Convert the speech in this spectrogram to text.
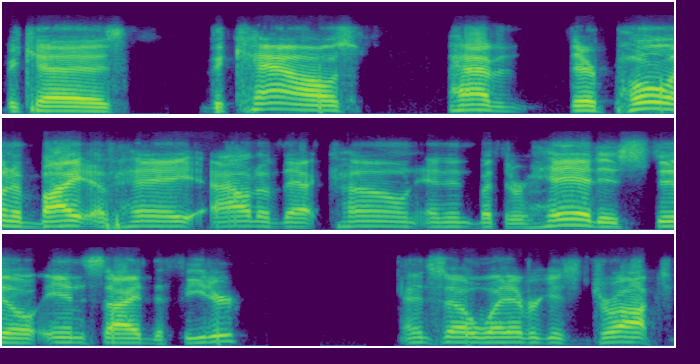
because the cows have they're pulling a bite of hay out of that cone and then but their head is still inside the feeder and so whatever gets dropped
